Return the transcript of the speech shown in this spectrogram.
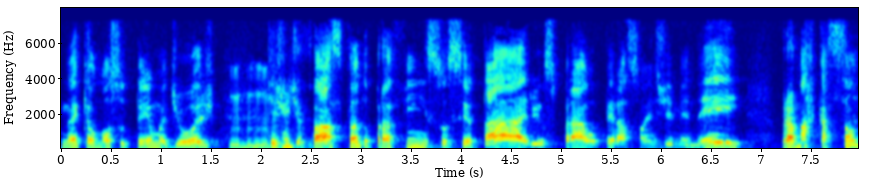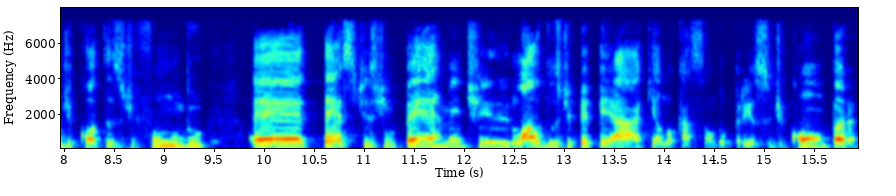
né, que é o nosso tema de hoje, uhum. que a gente faz tanto para fins societários, para operações de M&A, para marcação de cotas de fundo, é, testes de impairment, laudos de PPA, que é a alocação do preço de compra,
